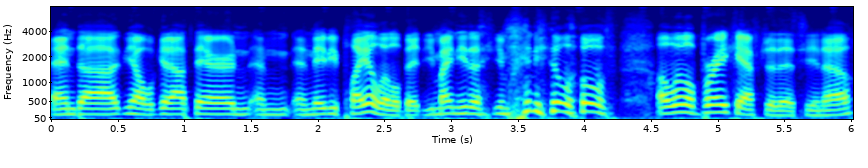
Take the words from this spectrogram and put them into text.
And uh, you know, we'll get out there and, and, and maybe play a little bit. You might need a you might need a little a little break after this. You know.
